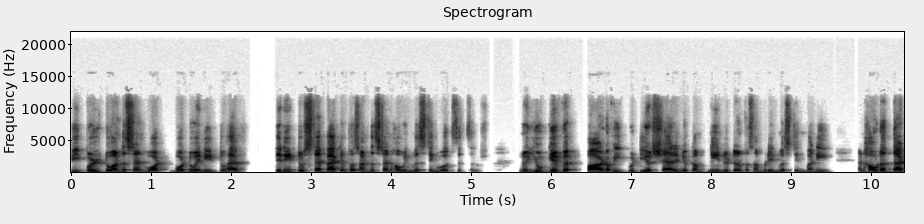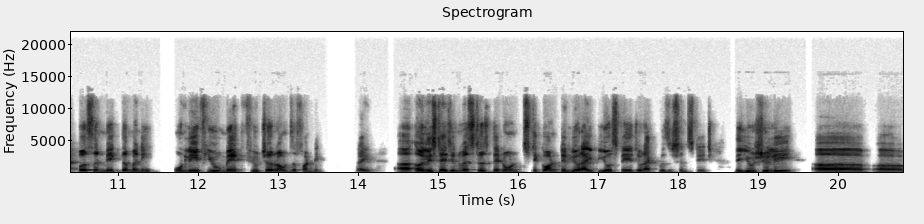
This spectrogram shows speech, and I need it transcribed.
people to understand what what do i need to have they need to step back and first understand how investing works itself. You know you give a part of equity or share in your company in return for somebody investing money and how does that person make the money? Only if you make future rounds of funding right? Uh, early stage investors they don't stick on till your ipo stage or acquisition stage. They usually uh, uh,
